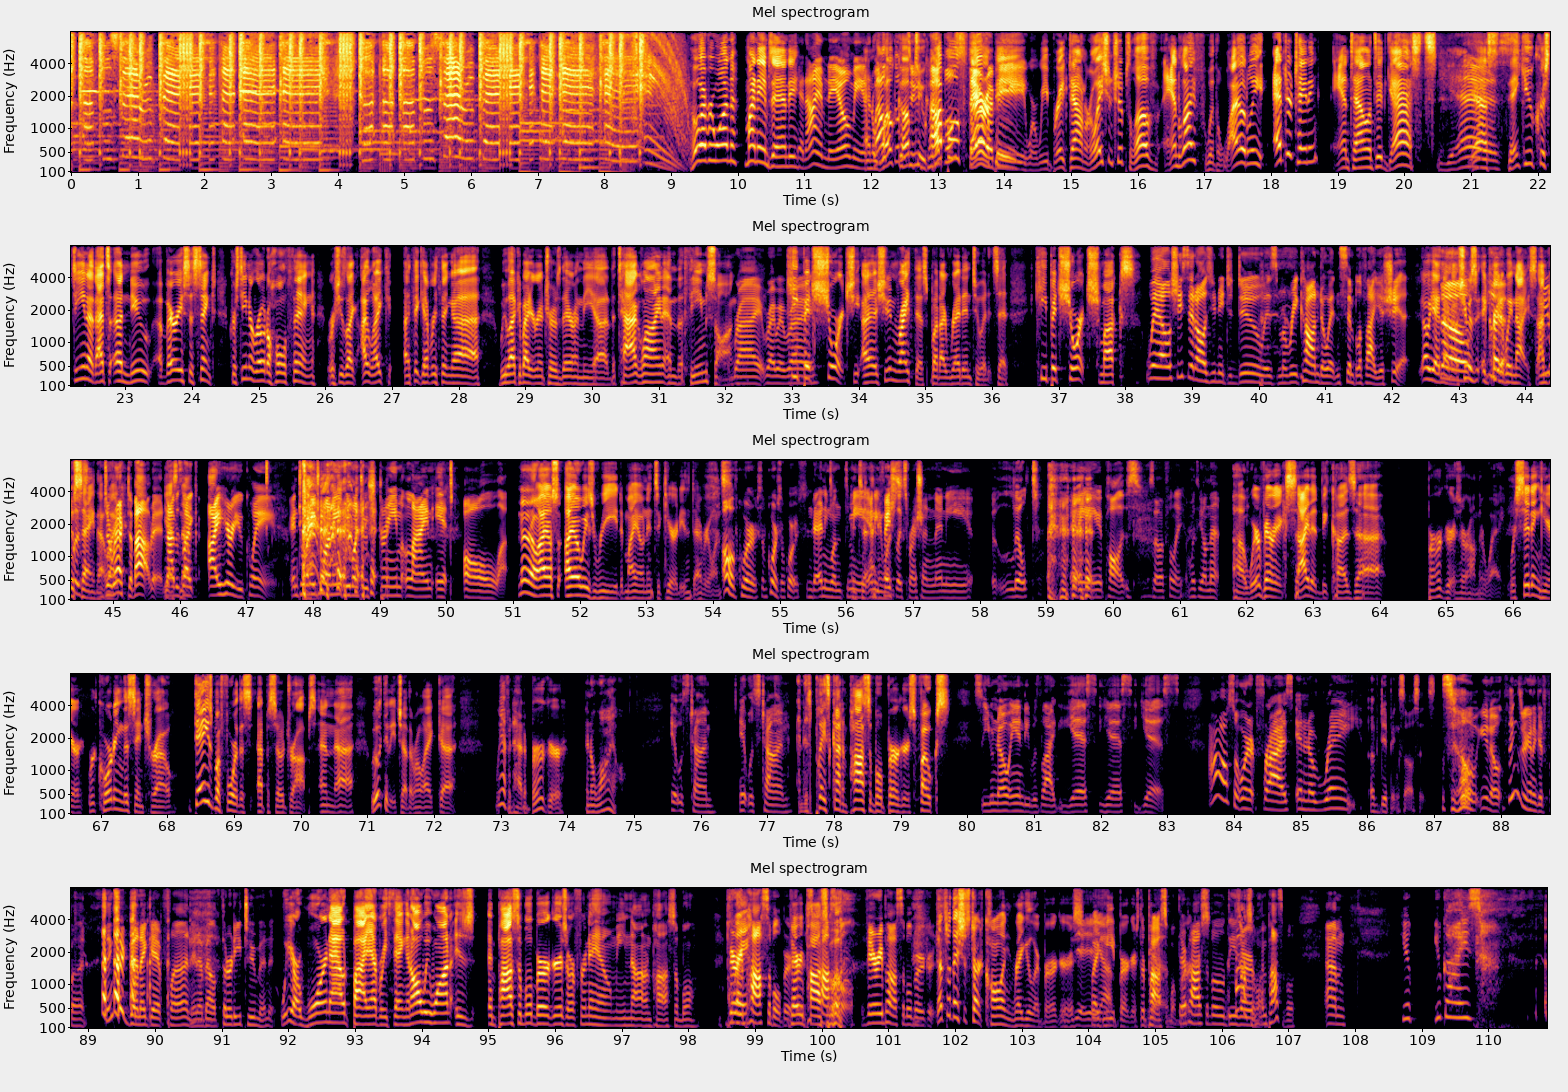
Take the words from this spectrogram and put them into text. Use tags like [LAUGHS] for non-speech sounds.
everyone. My name's Andy. And I am Naomi, and, and welcome, to, Couples Therapy. where we break down relationships, love, and life with wildly entertaining and talented guests. Yes. Thank you, Christina. That's a new, a very succinct. Christina wrote a whole thing where she's like, I like, I think everything uh, we like about your intros there and the uh, the tagline and the theme song. Right, right, right, right. Keep it short. She uh, she didn't write this, but I read into it. It said, "Keep it short, schmucks." Well, she said all you need to do is Marie Kondo it and simplify your shit. Oh, yeah, no, no, she was incredibly yeah, nice. I'm just saying that, direct like- about it, and I was no. like, I hear you, Queen. In 2020, we want to [LAUGHS] streamline it all. No, no, no. I also I always read my own insecurities into everyone's. Oh, of course, of course, of course. into anyone, to me, Into any anyone's. facial expression, any lilt, [LAUGHS] any pause. So fully, I'm with you on that. Uh, we're very excited because uh, burgers are on their way. We're sitting here recording this intro days before this episode drops, and uh, we looked at each other and we're like, uh, "We haven't had a burger in a while." It was time. It was time. And this place got impossible burgers, folks. So you know Andy was like, yes, yes, yes. I also ordered fries and an array of dipping sauces. [LAUGHS] So, you know, things are going to get fun. Things are going to get fun in about 32 minutes. We are worn out by everything, and all we want is impossible burgers, or for Naomi, non-impossible. Very Plain- possible burgers. Very possible. Very possible burgers. That's what they should start calling regular burgers, Yeah, yeah, like yeah. meat burgers. They're possible. They're burgers. possible. These possible. are impossible. Um, you, you guys,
